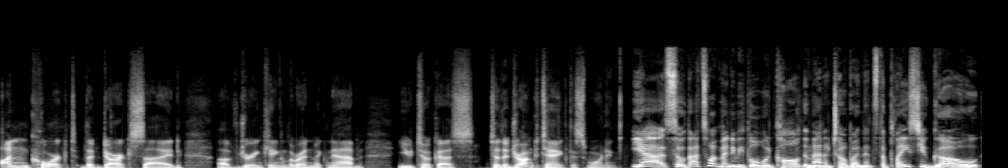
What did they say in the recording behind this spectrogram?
Uncorked the dark side of drinking. Lauren McNabb, you took us to the drunk tank this morning. Yeah, so that's what many people would call it in Manitoba, and it's the place you go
